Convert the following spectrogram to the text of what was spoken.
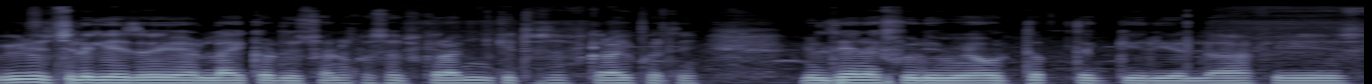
वीडियो चले गए तो यार लाइक कर दो चैनल को सब्सक्राइब नहीं किया तो सब्सक्राइब करते मिलते हैं नेक्स्ट वीडियो में, और तब तक के लिए अल्लाह हाफिज़।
